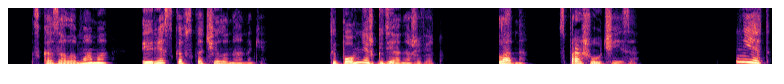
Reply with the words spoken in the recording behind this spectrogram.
— сказала мама и резко вскочила на ноги. «Ты помнишь, где она живет? Ладно, спрошу у Чейза». «Нет»,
